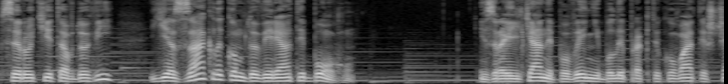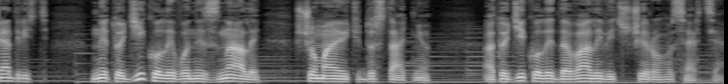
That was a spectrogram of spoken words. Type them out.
сироті та вдові, є закликом довіряти Богу. Ізраїльтяни повинні були практикувати щедрість не тоді, коли вони знали, що мають достатньо, а тоді, коли давали від щирого серця.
